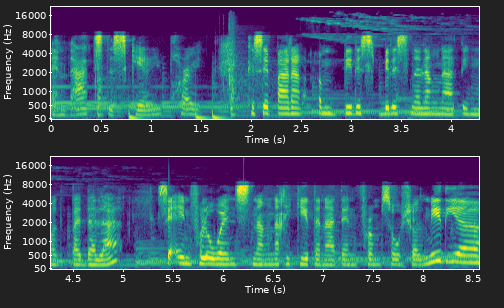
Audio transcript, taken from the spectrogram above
And that's the scary part. Kasi parang ang bilis-bilis na lang nating magpadala sa influence ng nakikita natin from social media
